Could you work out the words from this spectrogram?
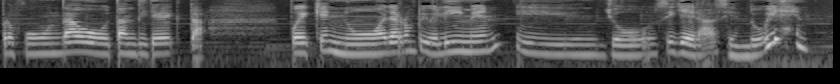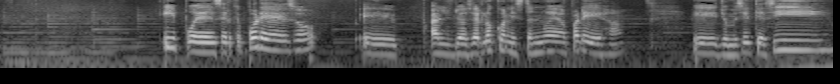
profunda o tan directa, puede que no haya rompido el himen y yo siguiera siendo virgen. Y puede ser que por eso, eh, al yo hacerlo con esta nueva pareja, eh, yo me sentí así,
